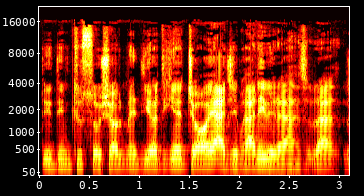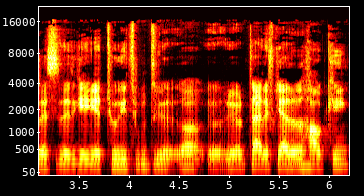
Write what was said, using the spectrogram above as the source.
دیدیم تو social media دیگه جای عجیب غریبی رسیده دیگه. یه توییت بود تعریف کرده هاکینگ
